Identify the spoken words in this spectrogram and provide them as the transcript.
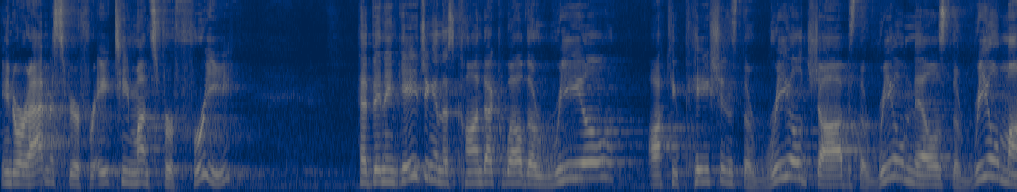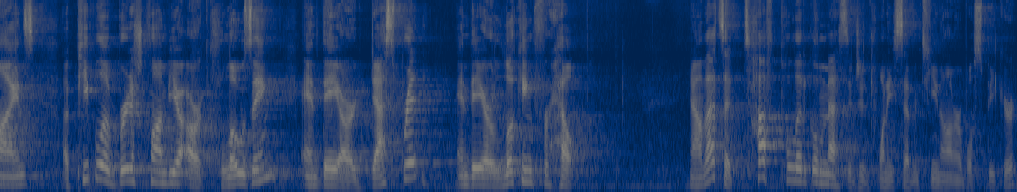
into our atmosphere for 18 months for free, have been engaging in this conduct while the real occupations, the real jobs, the real mills, the real mines of people of British Columbia are closing and they are desperate and they are looking for help. Now, that's a tough political message in 2017, Honorable Speaker.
